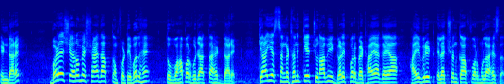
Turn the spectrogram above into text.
इनडायरेक्ट बड़े शहरों में शायद आप कंफर्टेबल हैं। तो वहाँ पर हो जाता है डायरेक्ट। क्या यह संगठन के चुनावी गणित पर बैठाया गया हाइब्रिड इलेक्शन का फॉर्मूला है, सर?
